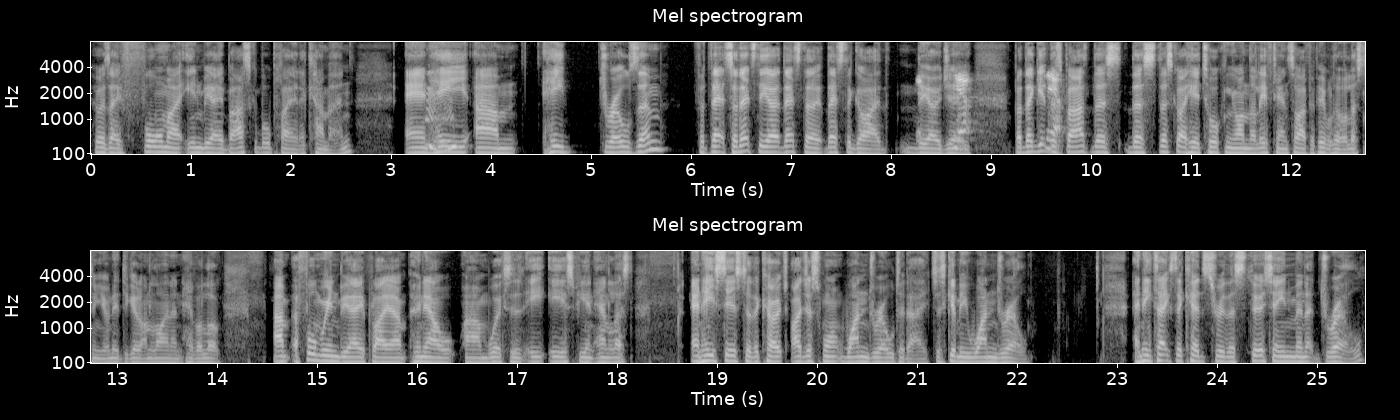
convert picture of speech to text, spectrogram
who is a former NBA basketball player, to come in, and mm-hmm. he um, he drills them for that. So that's the uh, that's the that's the guy, the OG. Yeah. But they get yeah. this bar, this this this guy here talking on the left hand side. For people who are listening, you'll need to get online and have a look. Um, a former NBA player who now um, works as an ESPN analyst, and he says to the coach, "I just want one drill today. Just give me one drill." And he takes the kids through this 13 minute drill,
